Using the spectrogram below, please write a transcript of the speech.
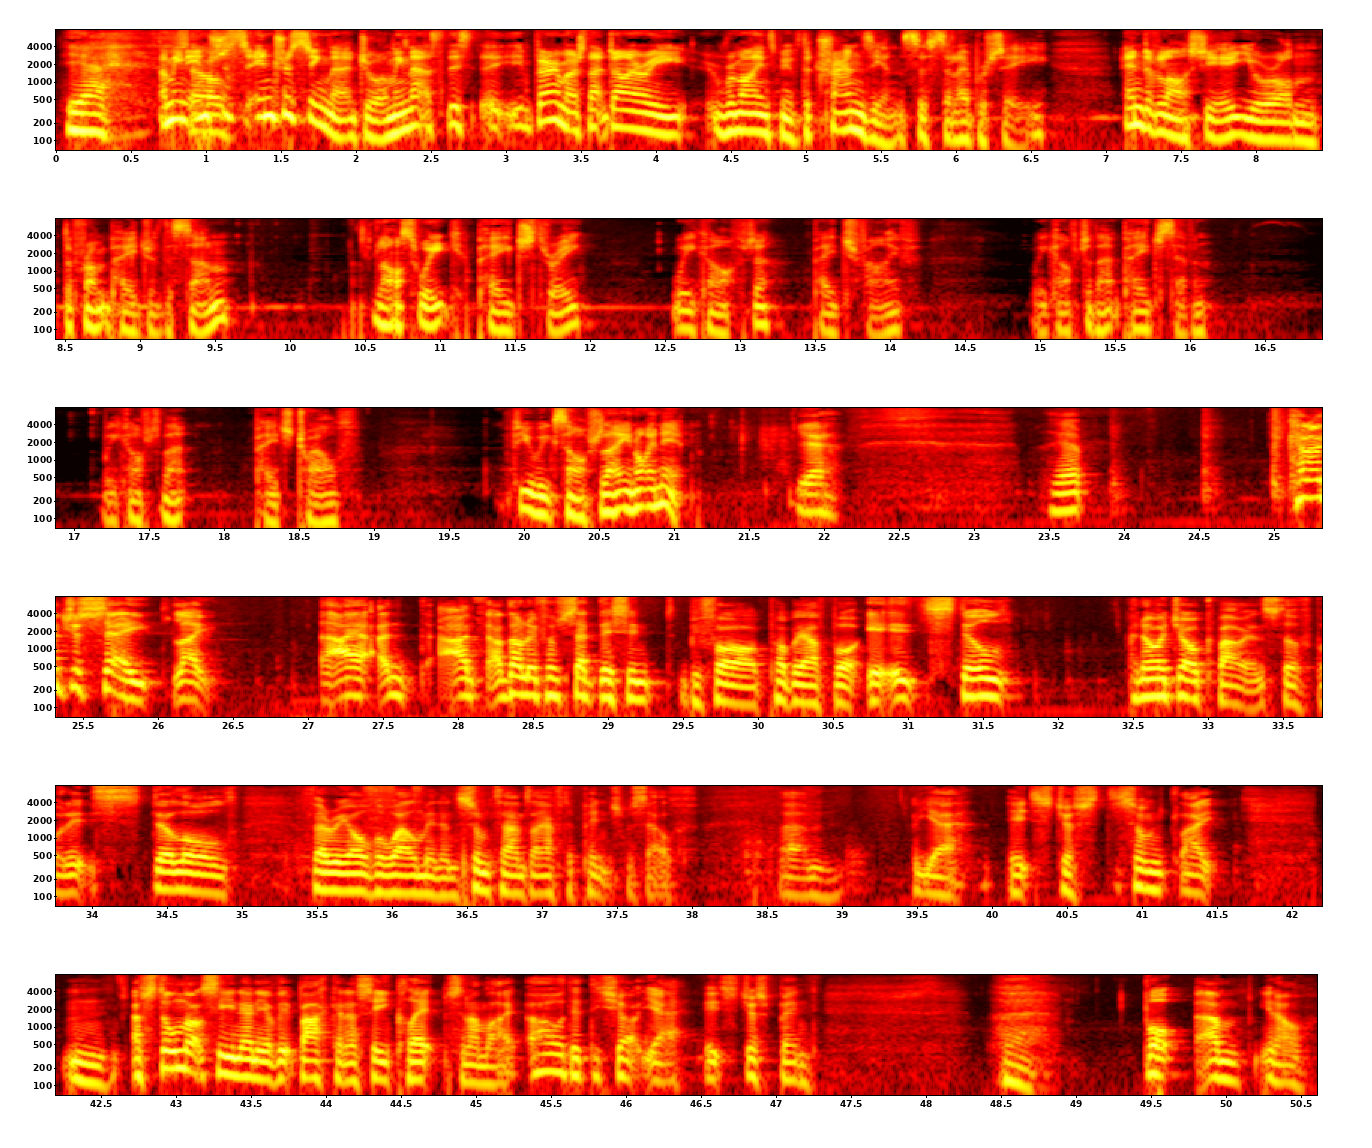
Yeah. I mean, so- interest, interesting that, Joe. I mean, that's this uh, very much. That diary reminds me of the transience of celebrity. End of last year, you were on the front page of the Sun. Last week, page three. Week after, page five. Week after that, page seven. Week after that, page twelve. A few weeks after that, you're not in it. Yeah. Yep. Can I just say, like, I, I I don't know if I've said this in before, probably have, but it, it's still. I know I joke about it and stuff, but it's still all very overwhelming, and sometimes I have to pinch myself. Um, yeah, it's just some like. Mm, I've still not seen any of it back, and I see clips, and I'm like, "Oh, did they shot?" Yeah, it's just been. but um, you know,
